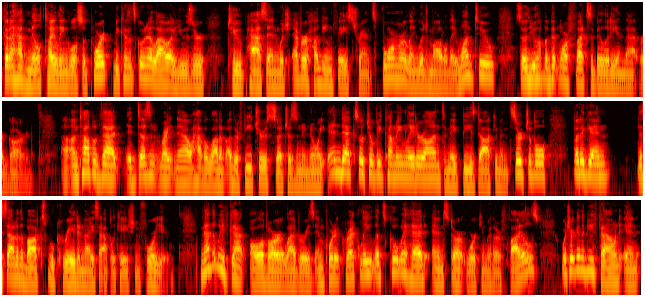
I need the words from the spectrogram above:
going to have multilingual support because it's going to allow a user to pass in whichever Hugging Face transformer language model they want to, so you have a bit more flexibility in that regard. Uh, on top of that, it doesn't right now have a lot of other features such as an Annoy index, which will be coming later on to make these documents searchable, but again, this out of the box will create a nice application for you. Now that we've got all of our libraries imported correctly, let's go ahead and start working with our files, which are going to be found in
